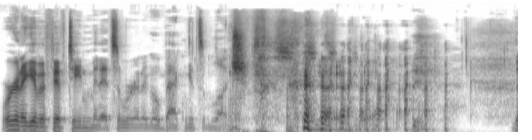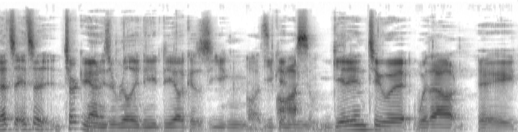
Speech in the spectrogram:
We're gonna give it 15 minutes, and we're gonna go back and get some lunch. That's it's a turkey hunting is a really neat deal because you can Oh, you can awesome. get into it without a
